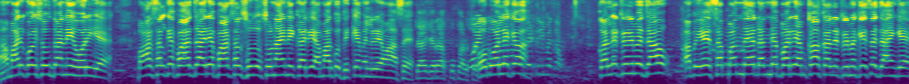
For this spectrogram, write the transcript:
हमारी कोई सुविधा नहीं हो रही है। पार्सल के पास जा रही है पार्सल सुनाई नहीं कर रही है। हमारे को धिक्के मिल रहे हैं वहाँ से। क्या कह रहा है आपको पार्षद वो बोले क्या? कलेक्ट्री में जाओ। अब ये सब बंद है डंडे पर हम कहाँ कलेक्ट्री में कैसे जाएँगे?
